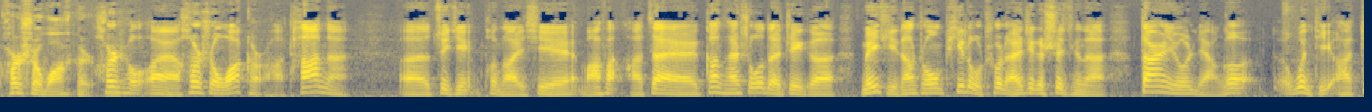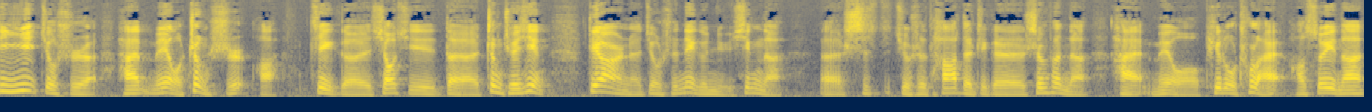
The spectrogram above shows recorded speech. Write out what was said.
Herschel Walker Herschel 哎 Herschel Walker 啊，他呢呃最近碰到一些麻烦啊，在刚才说的这个媒体当中披露出来这个事情呢，当然有两个问题啊，第一就是还没有证实啊这个消息的正确性，第二呢就是那个女性呢。呃，是就是他的这个身份呢，还没有披露出来，好，所以呢，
